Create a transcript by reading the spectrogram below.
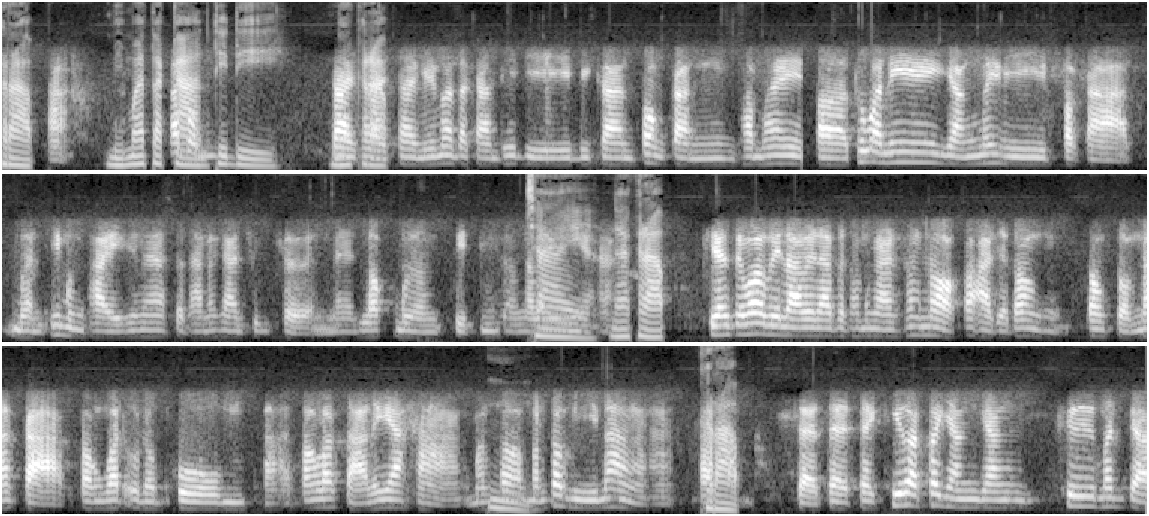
ครับอะมีมาตรการครับผมที่ดี ใช่นะคใช่รับใช่มีมาตรการที่ดีมีการป้องกันทำให้เอ่อทุกวันนี้ยังไม่มีประกาศเหมือนที่เมืองไทยใช่ไหมสถานการณ์ฉุกเฉินในล็อกเมืองปิดเมืองอะไรอใช่ย่างเงี้ยฮะนะครับเพียงแต่ว่าเวลาเวลาไปทำงานข้างนอกก็อาจจะต้องต้องสวมหน้ากาก ต้องวัดอุณหภูมิอ่าต้องรักษาระยะห่าง มันก็อืมมันก็มีบ้างอะฮะครับ แต่แต่แต่คิดว่าก็ยังยังคือมันจะ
